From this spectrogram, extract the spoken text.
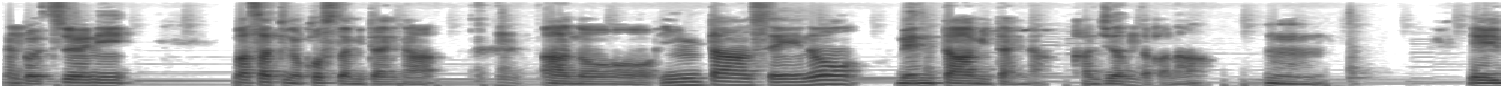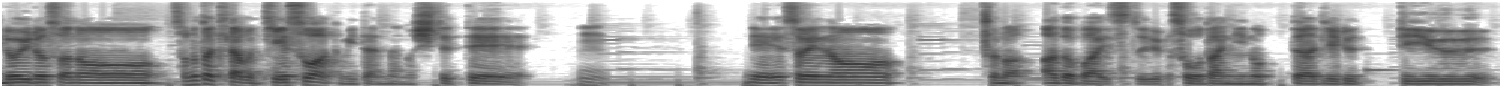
なんか普通に、まあさっきのコスタみたいな、うんあの、インターン生のメンターみたいな感じだったかな。うん。で、いろいろその、その時多分ケースワークみたいなのしてて、うん。で、それの、そのアドバイスというか相談に乗ってあげるっていう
